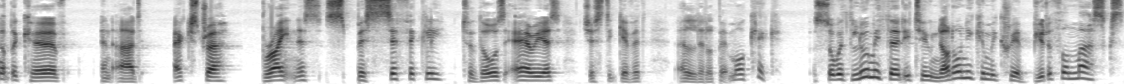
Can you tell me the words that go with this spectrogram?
up the curve and add extra brightness specifically to those areas just to give it a little bit more kick. So with Lumi 32, not only can we create beautiful masks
